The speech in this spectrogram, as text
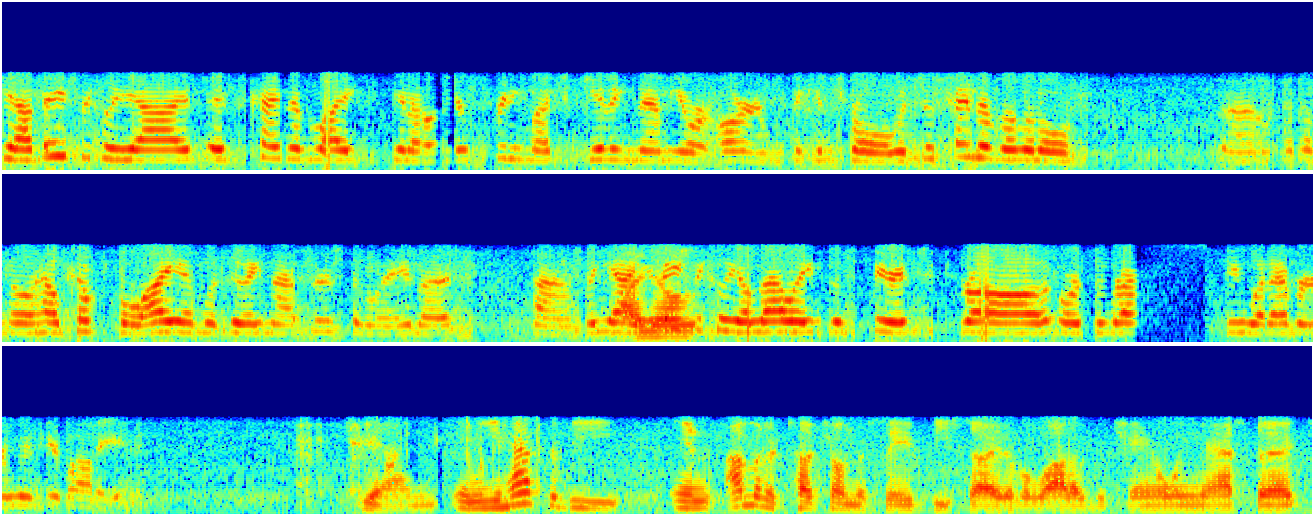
Yeah, basically, yeah, it, it's kind of like you know you're pretty much giving them your arm to control, which is kind of a little. Uh, I don't know how comfortable I am with doing that personally, but um, but yeah, I you're know- basically allowing the spirit to draw or to write, do whatever with your body. Yeah, and, and you have to be, and I'm going to touch on the safety side of a lot of the channeling aspects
